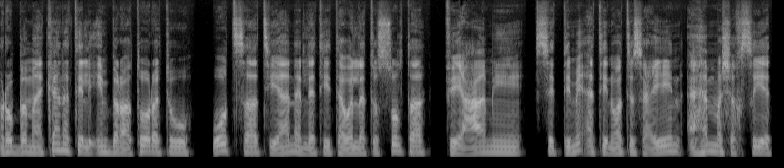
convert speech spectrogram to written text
ربما كانت الإمبراطورة ووتساتيان التي تولت السلطة في عام 690 أهم شخصية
